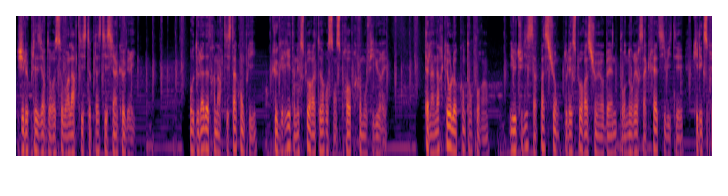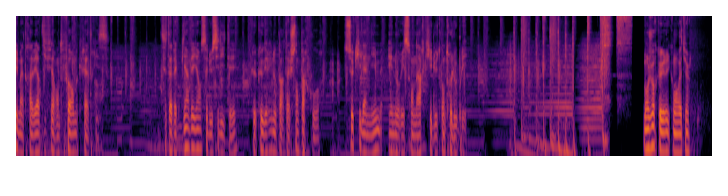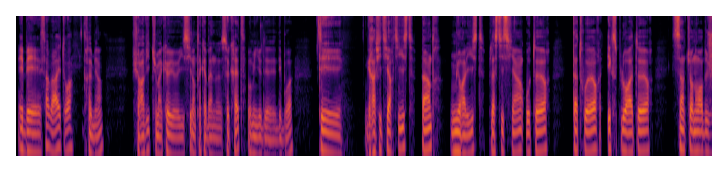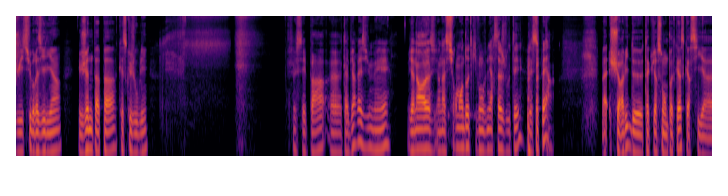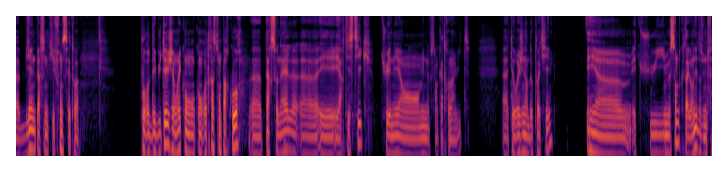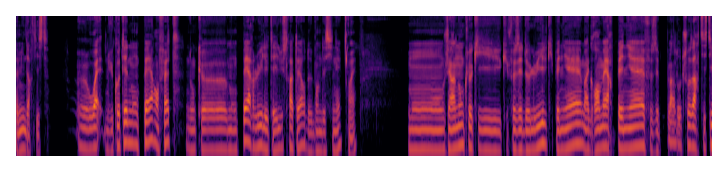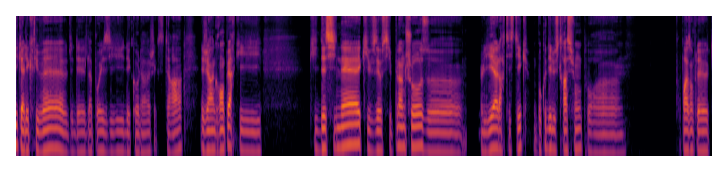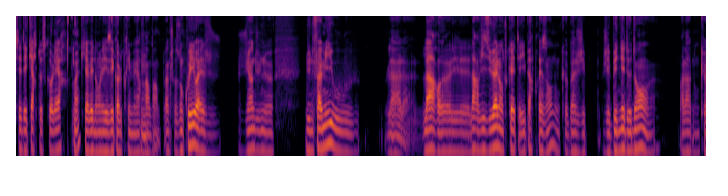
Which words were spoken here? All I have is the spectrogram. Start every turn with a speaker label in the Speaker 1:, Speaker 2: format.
Speaker 1: j'ai le plaisir de recevoir l'artiste plasticien Kegri. Au-delà d'être un artiste accompli, Kegri est un explorateur au sens propre comme au figuré. Tel un archéologue contemporain, il utilise sa passion de l'exploration urbaine pour nourrir sa créativité qu'il exprime à travers différentes formes créatrices. C'est avec bienveillance et lucidité que Kegri nous partage son parcours, ce qui l'anime et nourrit son art qui lutte contre l'oubli. Bonjour Kegri, comment vas-tu?
Speaker 2: Eh ben ça va, et toi?
Speaker 1: Très bien. Je suis ravi que tu m'accueilles euh, ici dans ta cabane secrète, au milieu des, bois. T'es graffiti artiste, peintre, muraliste, plasticien, auteur, tatoueur, explorateur, ceinture noire de jiu brésilien, jeune papa, qu'est-ce que j'oublie?
Speaker 2: Je sais pas, euh, t'as bien résumé. Il y, en a, il y en a sûrement d'autres qui vont venir s'ajouter, j'espère.
Speaker 1: bah, je suis ravi de t'accueillir sur mon podcast car s'il y a bien une personne qui fonce, c'est toi. Pour débuter, j'aimerais qu'on retrace ton parcours euh, personnel euh, et, artistique. Tu es né en 1988. tu es originaire de Poitiers. Et, euh, tu, il me semble que tu as grandi dans une famille d'artistes.
Speaker 2: ouais, du côté de mon père, en fait. Donc, mon père, lui, il était illustrateur de bande dessinée.
Speaker 1: Ouais.
Speaker 2: J'ai un oncle qui, faisait de l'huile, qui peignait. Ma grand-mère peignait, faisait plein d'autres choses artistiques. Elle écrivait de, la poésie, des collages, etc. Et j'ai un grand-père qui, qui dessinait, qui faisait aussi plein de choses euh, liées à l'artistique. Beaucoup d'illustrations pour, euh, pour, par exemple, des cartes scolaires qu'il y avait dans les écoles primaires. Enfin, mmh. plein de choses. Donc oui, ouais, je, je viens d'une famille où l'art euh, l'art visuel en tout cas était hyper présent. Donc euh, bah, j'ai baigné dedans euh, voilà. Donc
